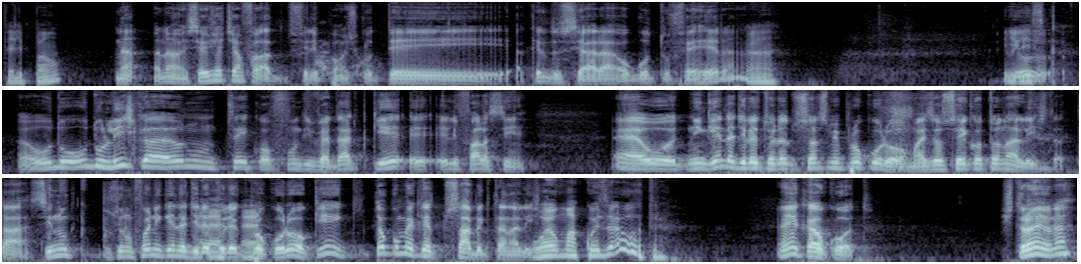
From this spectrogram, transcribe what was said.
Felipão? Não, não, esse eu já tinha falado do Filipão. Escutei aquele do Ceará, o Guto Ferreira. Ah. E o, o, do, o do Lisca, eu não sei qual fundo de verdade, porque ele fala assim: É, o, ninguém da diretoria do Santos me procurou, mas eu sei que eu tô na lista. Tá, se não, se não foi ninguém da diretoria É, que é. procurou, quem, então como é que tu sabe que tá na lista? Ou é uma coisa ou é outra. Hein, Caio Couto? Estranho, né?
